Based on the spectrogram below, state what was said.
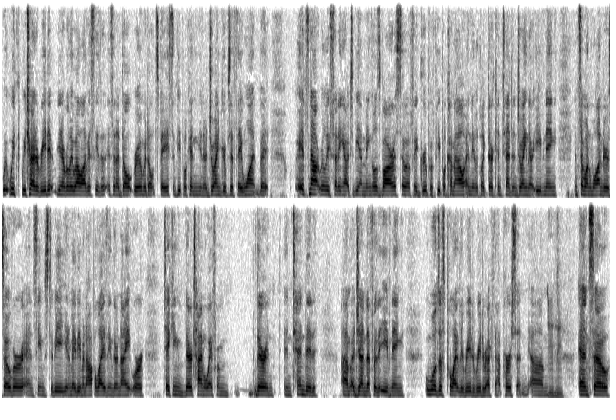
we, we, we try to read it you know really well. Obviously, it's an adult room, adult space, and people can you know join groups if they want, but it's not really setting out to be a mingles bar. So if a group of people come out and they look like they're content enjoying their evening, and someone wanders over and seems to be, you know, maybe monopolizing their night or taking their time away from their in, intended um, agenda for the evening, we'll just politely re- redirect that person. Um, mm-hmm. And so,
